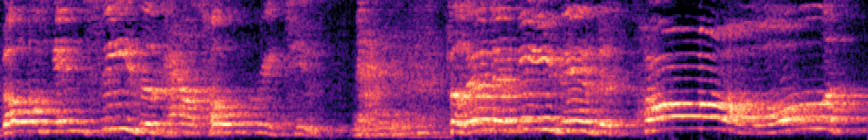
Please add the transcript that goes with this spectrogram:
those in Caesar's household greet you. Mm-hmm. so what that means is, is Paul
